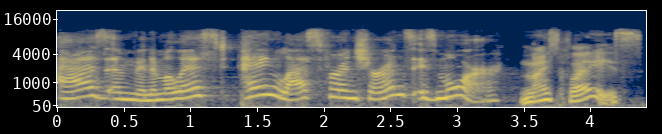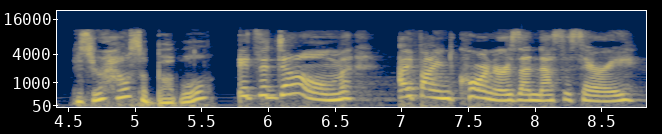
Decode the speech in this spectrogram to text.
As a minimalist, paying less for insurance is more. Nice place. Is your house a bubble? It's a dome. I find corners unnecessary.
